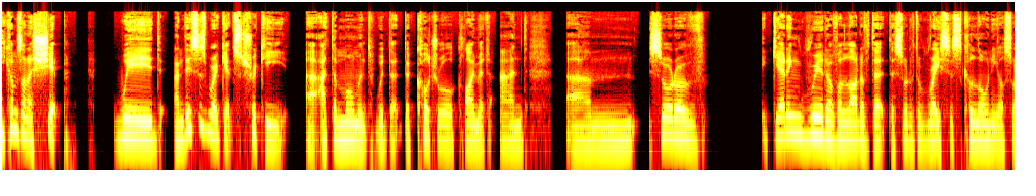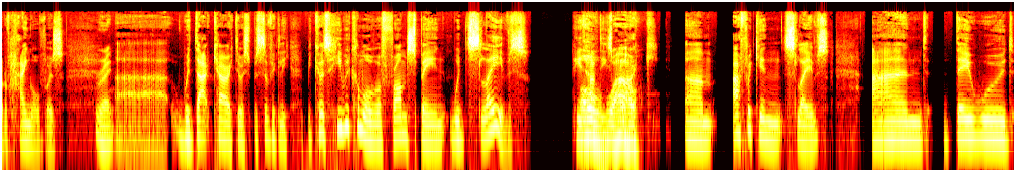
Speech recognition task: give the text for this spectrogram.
he comes on a ship with, and this is where it gets tricky uh, at the moment with the, the cultural climate and um, sort of getting rid of a lot of the, the sort of the racist colonial sort of hangovers Right. uh, with that character specifically because he would come over from Spain with slaves. He'd Oh, have these wow. black um, African slaves, and they would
